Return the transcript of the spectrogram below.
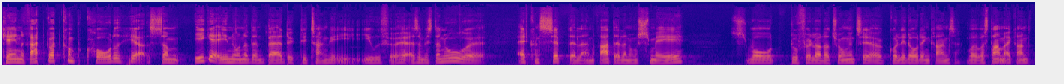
Kan en ret godt komme på kortet her, som ikke er inde under den bæredygtige tanke, I, I udfører her? Altså hvis der nu øh, er et koncept, eller en ret, eller nogle smage, hvor du føler dig tvunget til at gå lidt over den grænse. Hvor, hvor stram er grænsen?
